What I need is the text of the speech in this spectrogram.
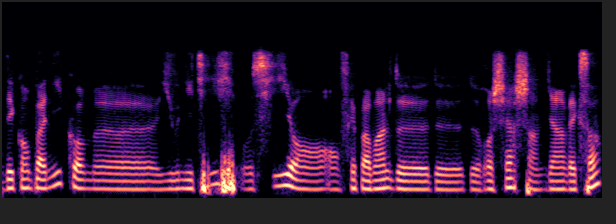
Des compagnies comme euh, Unity aussi, on, fait pas mal de, de, de recherches en lien avec ça.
